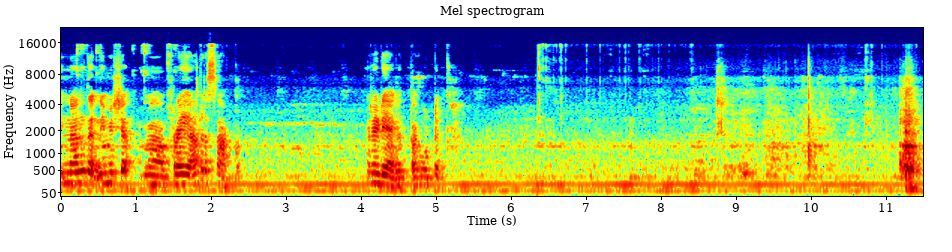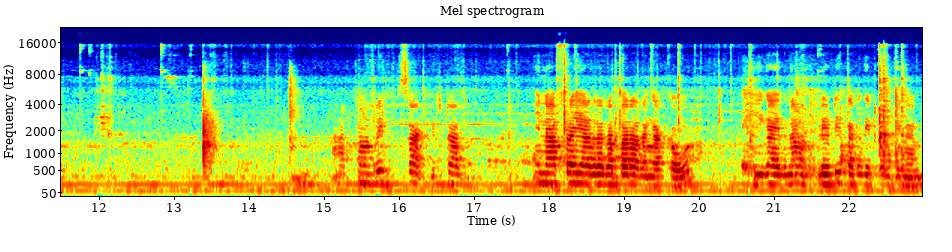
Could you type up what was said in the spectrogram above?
ಇನ್ನೊಂದು ನಿಮಿಷ ಫ್ರೈ ಆದ್ರೆ ಸಾಕು. ರೆಡಿ ಆಗುತ್ತೆ ಊಟಕ್ಕೆ? ನೋಡ್ರಿ, ಸಾಕು, ಇಷ್ಟ ಆಯ್ತು ಇನ್ನು ಫ್ರೈ ಆದ್ರೆ ರಬ್ಬರ್ ಆದಂಗೆ ಹಾಕವು. ಈಗ ಇದನ್ನ ಒಂದು ಪ್ಲೇಟಿಗೆ ತೆಗೆದು ಇಟ್ಕೊತೀನಿ ನಾನು.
